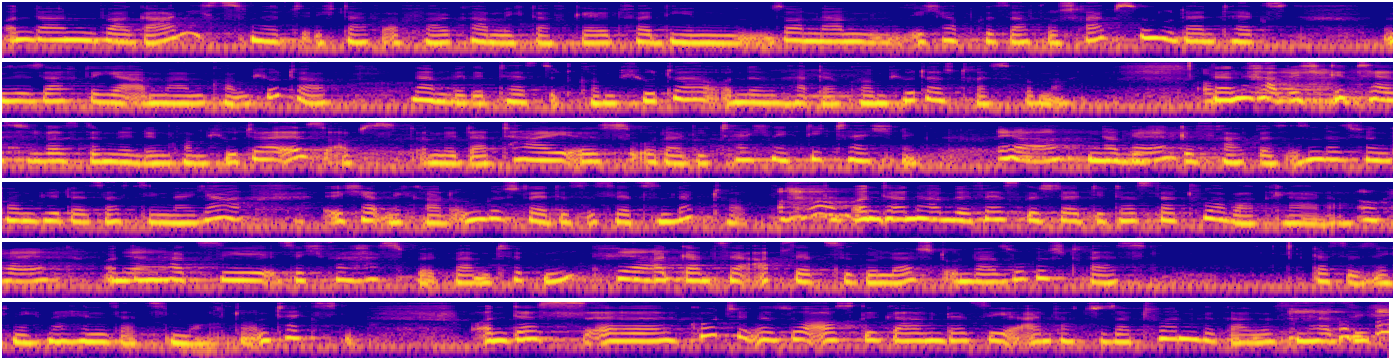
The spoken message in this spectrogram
Und dann war gar nichts mit, ich darf Erfolg haben, ich darf Geld verdienen, sondern ich habe gesagt, wo schreibst du deinen Text? Und sie sagte, ja, an meinem Computer. Dann haben wir getestet Computer und dann hat der Computer Stress gemacht. Okay. Dann habe ich getestet, was denn in dem Computer ist, ob es eine Datei ist oder die Technik, die Technik. Ja. Dann habe ich gefragt, was ist denn das für ein Computer? Sagt sie, na ja, ich habe mich gerade umgestellt, das ist jetzt ein Laptop. Und dann haben wir festgestellt, die Tastatur war kleiner. Okay. Und ja. dann hat sie sich verhaspelt beim Tippen, ja. hat ganze Absätze gelöscht und war so gestresst dass sie sich nicht mehr hinsetzen mochte und texten. Und das äh, Coaching ist so ausgegangen, dass sie einfach zu Saturn gegangen ist und hat sich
